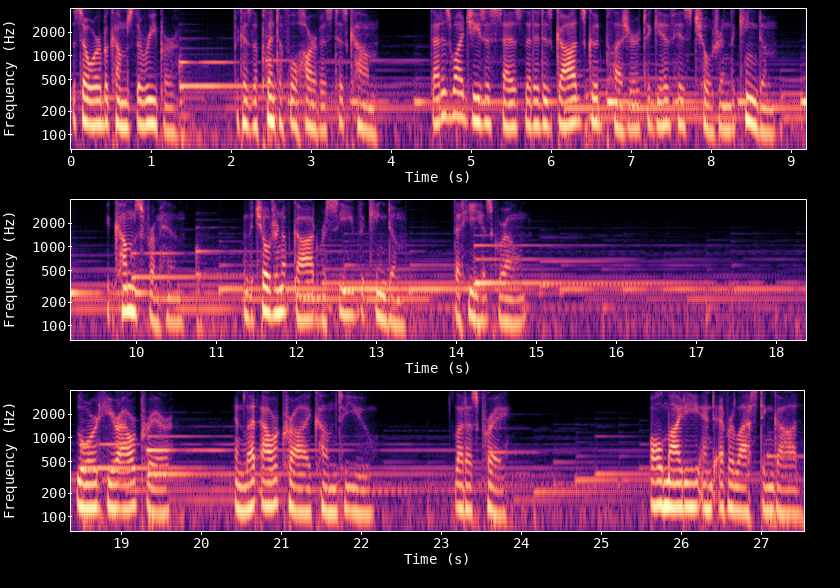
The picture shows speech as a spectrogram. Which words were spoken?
the sower becomes the reaper, because the plentiful harvest has come. That is why Jesus says that it is God's good pleasure to give his children the kingdom. It comes from him, and the children of God receive the kingdom that he has grown. Lord, hear our prayer, and let our cry come to you. Let us pray. Almighty and everlasting God,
